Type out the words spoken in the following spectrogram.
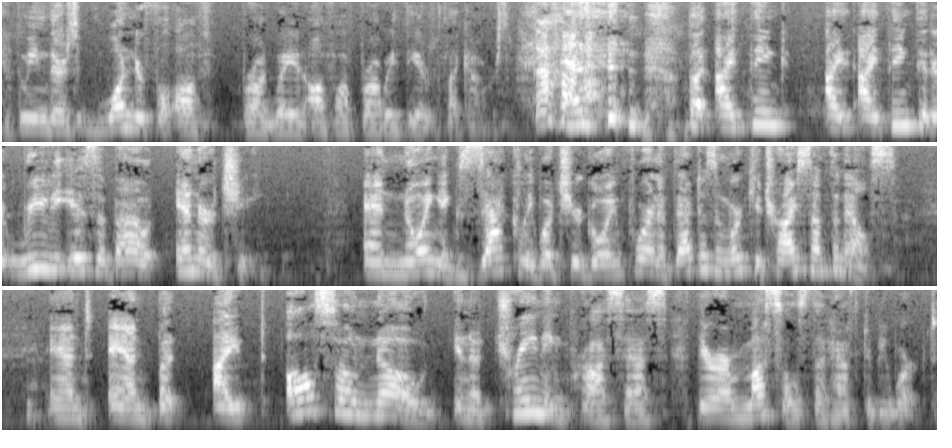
I mean, there's wonderful off Broadway and off off Broadway theaters like ours. Uh-huh. And, but I think, I, I think that it really is about energy and knowing exactly what you're going for. And if that doesn't work, you try something else. And, and, but I also know in a training process, there are muscles that have to be worked.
